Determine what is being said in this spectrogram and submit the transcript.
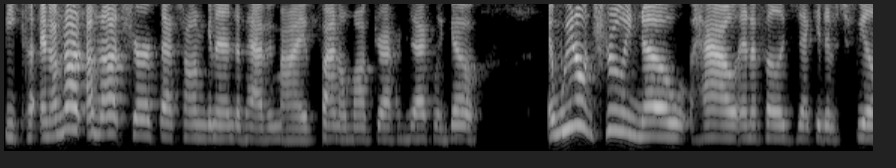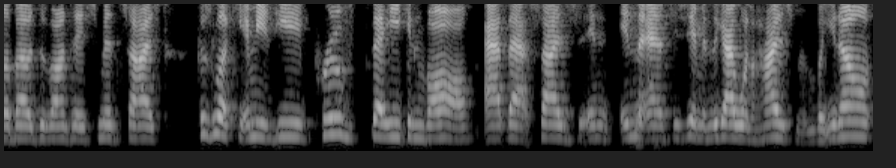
because and I'm not I'm not sure if that's how I'm gonna end up having my final mock draft exactly go. And we don't truly know how NFL executives feel about DeVonta Smith's size. Because look, I mean, he proved that he can ball at that size in in the SEC. I mean, the guy won a Heisman, but you don't.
